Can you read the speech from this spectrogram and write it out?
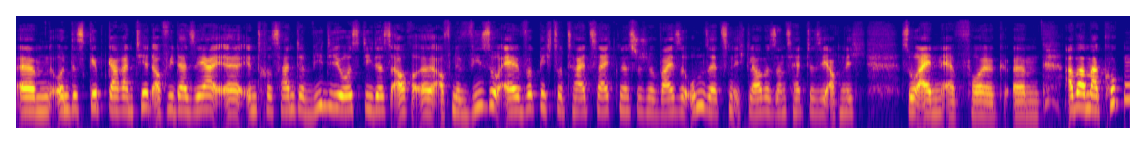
ähm, und es gibt garantiert auch wieder sehr äh, interessante Videos, die das auch äh, auf eine visuell wirklich total zeitgenössische Weise umsetzen umsetzen. Ich glaube, sonst hätte sie auch nicht so einen Erfolg. Ähm, aber mal gucken,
